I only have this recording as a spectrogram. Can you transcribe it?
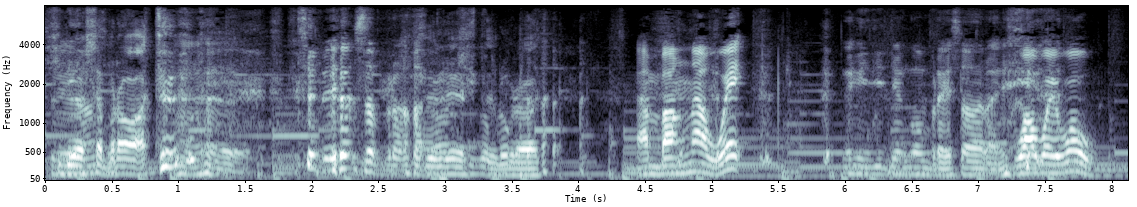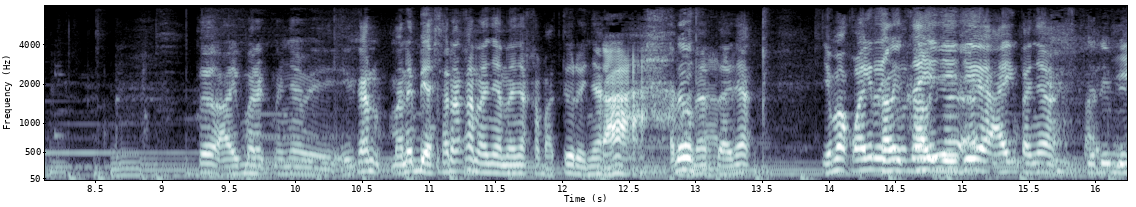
studio sebrot studio seprot studio sebrot lambang na we ngehiji jeung kompresor aja wow wow wow Tuh, aing balik nanya we. Ieu kan mana biasanya kan nanya-nanya ke batur nya. aduh Mana tanya. Ya mah ku aing Kali-kali kali hiji ya, aing tanya. jadi si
